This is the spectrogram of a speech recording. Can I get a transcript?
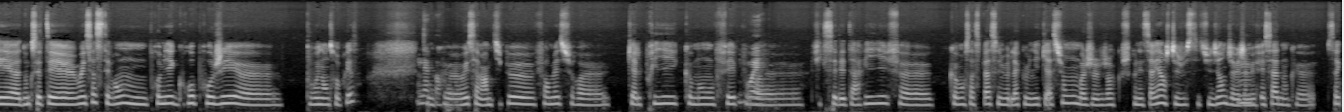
Et euh, donc c'était, oui, ça c'était vraiment mon premier gros projet euh, pour une entreprise. Donc euh, oui, ça m'a un petit peu formé sur quel prix, comment on fait pour Ouais. fixer des tarifs, comment ça se passe au niveau de la communication. Moi, je, je, je connaissais rien, j'étais juste étudiante, j'avais Mm. jamais fait ça, donc c'est vrai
